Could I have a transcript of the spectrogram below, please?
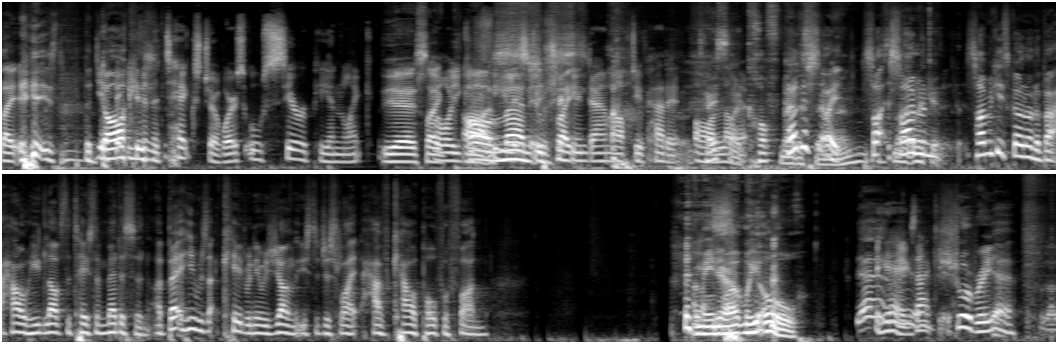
Like it is the Yeah, darkest. even the texture where it's all syrupy and like Yeah, it's like oh, you can oh, feel man, it still it's like- trickling down after you've had it. It Oh, I tastes love like it. cough Can I just medicine. say, man. Si- It's like Simon? Simon keeps going on about how he loves the taste of medicine. I bet he was that kid when he was young that used to just like have Calpol for fun. I mean, weren't we all? Yeah, Yeah, exactly. Strawberry, yeah. yeah,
